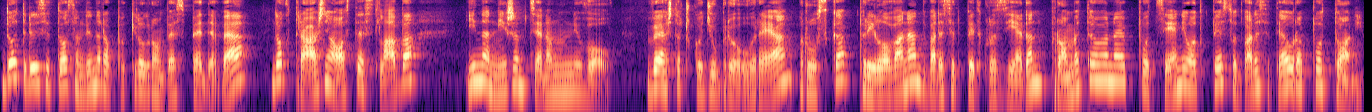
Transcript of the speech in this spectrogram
do 38 dinara po kilogramu bez PDV-a, dok tražnja ostaje slaba i na nižem cenovnom nivou. Veštačko đubrivo urea, ruska, prilovana 25 kroz 1, prometovana je po ceni od 520 eura po toni,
